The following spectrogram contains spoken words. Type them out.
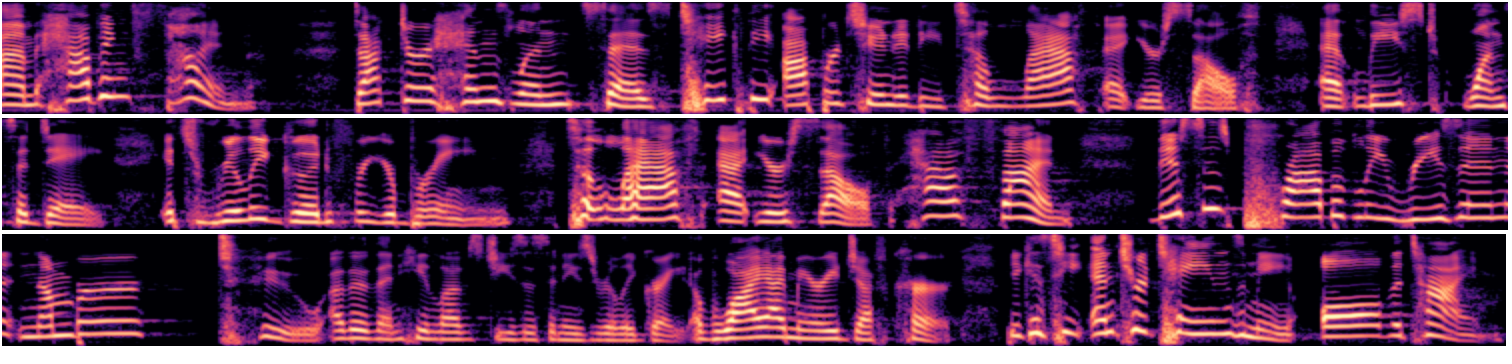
Um, having fun. Dr. Henslin says take the opportunity to laugh at yourself at least once a day. It's really good for your brain to laugh at yourself. Have fun. This is probably reason number two, other than he loves Jesus and he's really great, of why I married Jeff Kerr. Because he entertains me all the time.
